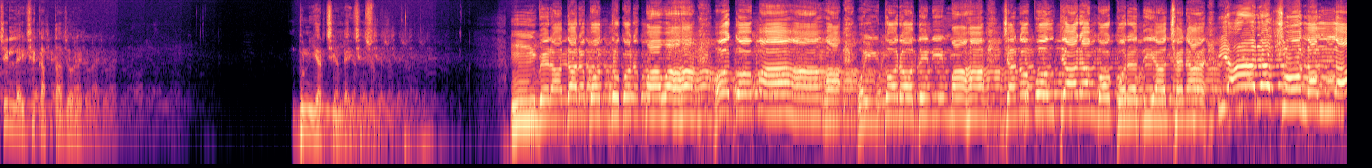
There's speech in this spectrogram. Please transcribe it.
চিল্লাইছে কাত্তা জোরে। দুনিয়ার চিল্লাইছে বেরাদার বন্ধুগণ বাবা ও গো মা, ওই দরদিনী মা যেন বলতে আরম্ভ করে দিয়েছে না রাসূলুল্লাহ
